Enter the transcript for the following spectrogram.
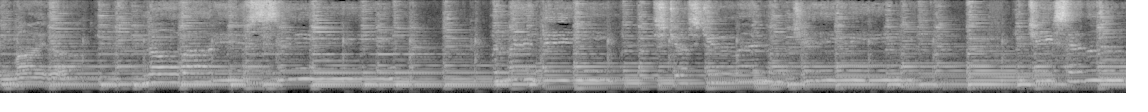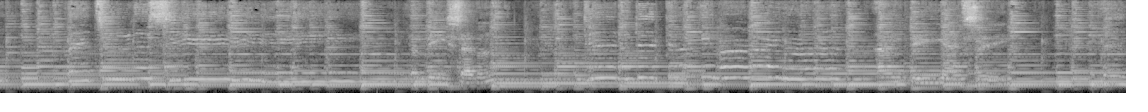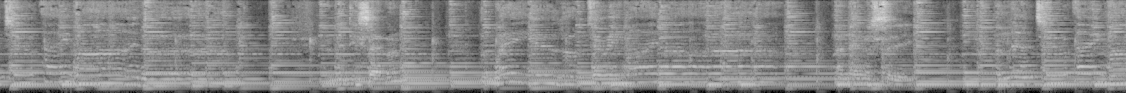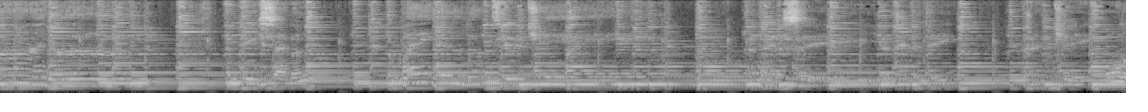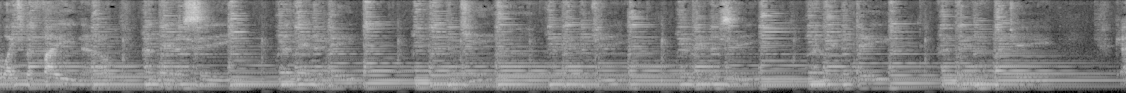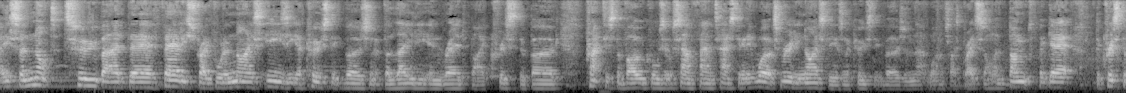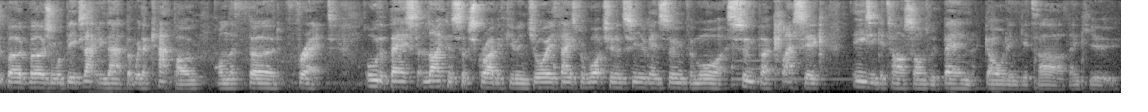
in mind. 7, the way you look to G, and then a C, and then a D, and G, all the way to the fade now, Okay, so not too bad there, fairly straightforward, a nice, easy acoustic version of The Lady in Red by Chris de Burgh. Practice the vocals, it'll sound fantastic, and it works really nicely as an acoustic version, that one, so that's a great song. And don't forget, the Chris de Burgh version would be exactly that, but with a capo on the third fret. All the best, like and subscribe if you enjoy. Thanks for watching, and see you again soon for more super classic, easy guitar songs with Ben Golding Guitar. Thank you.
